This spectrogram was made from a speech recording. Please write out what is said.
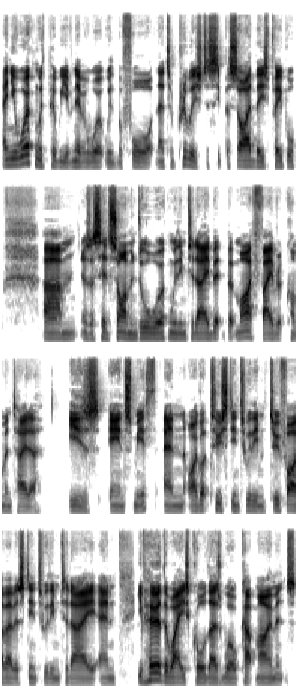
and you're working with people you've never worked with before. And it's a privilege to sit beside these people. Um, as I said, Simon Doull working with him today. But but my favourite commentator is Ian Smith, and I got two stints with him, two five over stints with him today. And you've heard the way he's called those World Cup moments.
